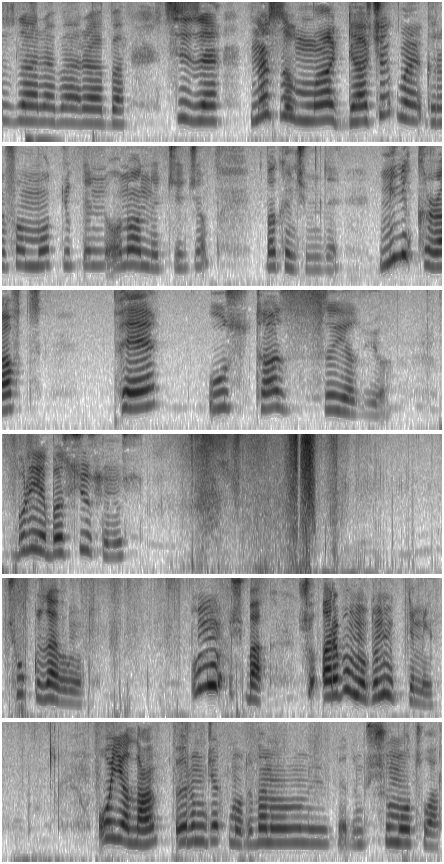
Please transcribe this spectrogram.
sizlerle beraber size nasıl ma gerçek Minecraft'a mod yüklenir onu anlatacağım. Bakın şimdi. Minecraft P ustası yazıyor. Buraya basıyorsunuz. Çok güzel bir mod. Bunu bak şu araba modunu yüklemeyin. O yalan örümcek modu ben onu yükledim. Şu mod var.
